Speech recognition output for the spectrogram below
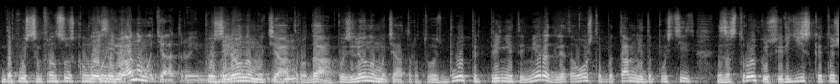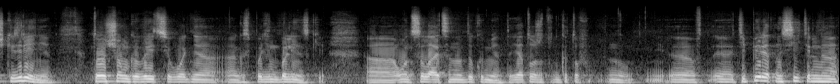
допустим, французскому По бульвару- зеленому театру именно? по зеленому театру, да, по зеленому театру. То есть будут предприняты меры для того, чтобы там не допустить застройку с юридической точки зрения. То, о чем говорит сегодня э, господин Болинский, э, он ссылается на документы. Я тоже тут готов. Ну, э, теперь относительно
